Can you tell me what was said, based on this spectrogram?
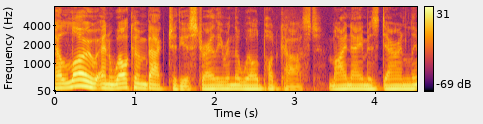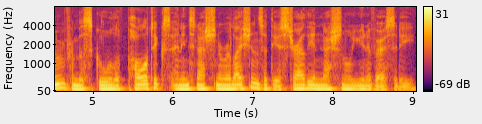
Hello and welcome back to the Australia in the World podcast. My name is Darren Lim from the School of Politics and International Relations at the Australian National University,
